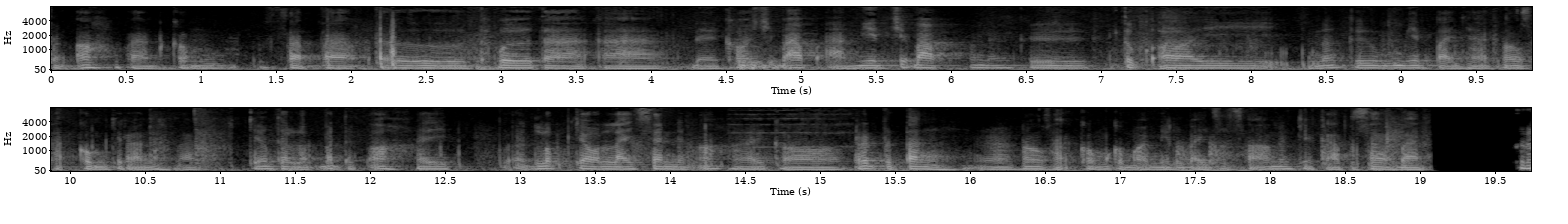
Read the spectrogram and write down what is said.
ទាំងអស់បានកុំសាប់តាទៅធ្វើតាអាដែលខុសច្បាប់អាមានច្បាប់ហ្នឹងគឺទុកឲ្យហ្នឹងគឺមានបញ្ហាក្នុងសហគមន៍ច្រើនណាស់បាទអញ្ចឹងតែល្បិតទាំងអស់ហើយ លុបចោល license ទាំងអស់ហើយក៏រឹតបន្តឹងក្នុងសហគមន៍កុំឲ្យមានល្បែងសសរនឹងជាការប្រសើរបាទក្រ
